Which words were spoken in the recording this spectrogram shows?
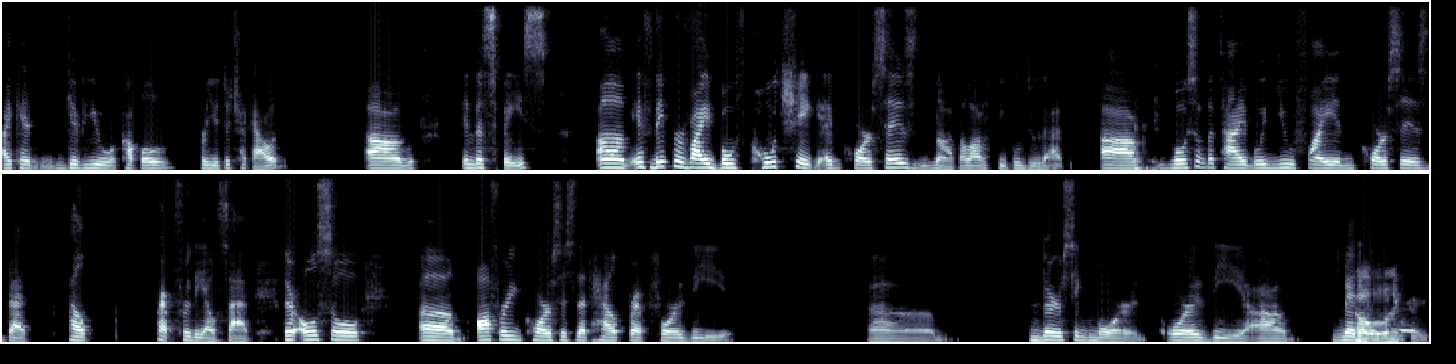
I can give you a couple for you to check out um, in the space um, if they provide both coaching and courses not a lot of people do that um, most of the time when you find courses that help prep for the LSAT. They're also um, offering courses that help prep for the um, nursing board or the um, medical oh, like, board.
